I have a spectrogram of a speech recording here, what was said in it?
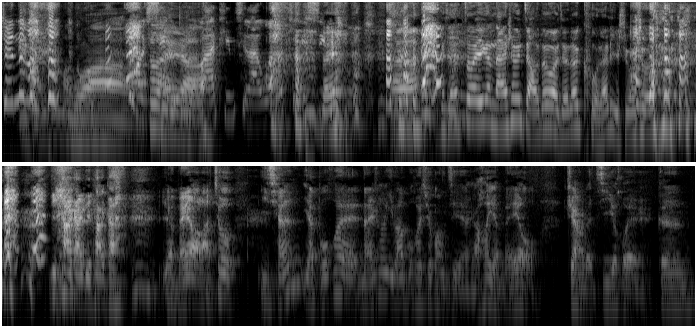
真的吗？哇，好幸对福呀啊！听起来我都挺幸没有福。我觉得作为一个男生角度，我觉得苦了李叔叔了。你看看，你看看，也没有了。就以前也不会，男生一般不会去逛街，然后也没有这样的机会跟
